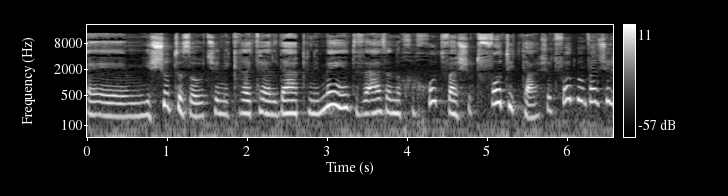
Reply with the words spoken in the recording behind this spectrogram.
הישות הזאת שנקראת הילדה הפנימית, ואז הנוכחות והשותפות איתה, שותפות במובן של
